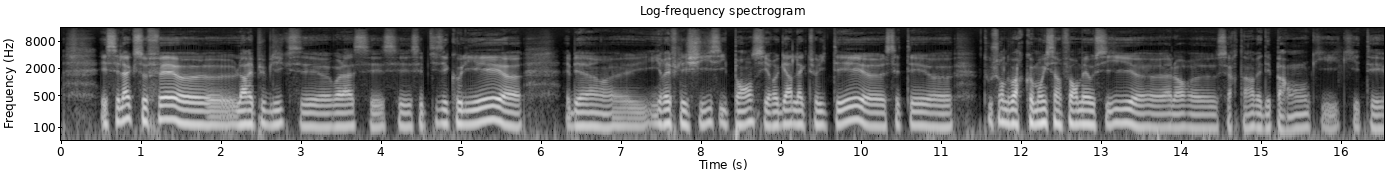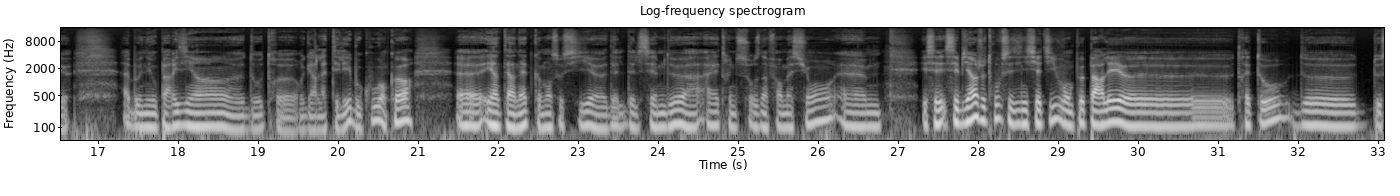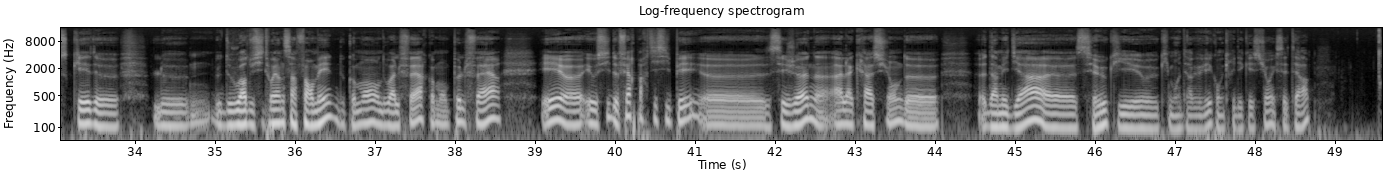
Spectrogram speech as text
Et c'est là que se fait la République. C'est voilà, ces petits écoliers. eh bien, ils réfléchissent, ils pensent, ils regardent l'actualité. C'était touchant de voir comment ils s'informaient aussi. Euh, alors, euh, certains avaient des parents qui, étaient euh, abonnés aux Parisiens, d'autres regardent la télé, beaucoup encore. Et Internet commence aussi dès, dès le CM2 à, être une source d'information. Et c'est bien, je trouve, ces initiatives où on peut parler très tôt de, ce qu'est le, devoir du citoyen de s'informer, de comment on doit le faire, comment on peut le faire, et, aussi de faire participer ces jeunes à la création de d'un média. Euh, c'est eux qui, euh, qui m'ont interviewé, qui ont écrit des questions, etc.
